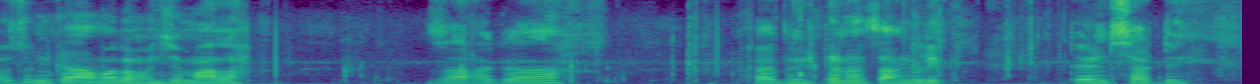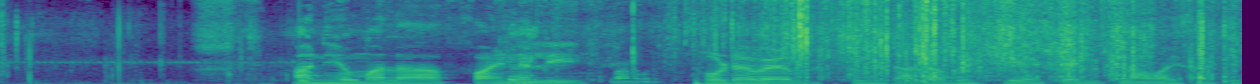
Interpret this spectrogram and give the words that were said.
अजून काय आम्हाला म्हणजे मला जागा काय भेटेना चांगली टेंटसाठी. आणि आम्हाला फायनली थोड्या वेळ जागा भेटली आहे टेंट लावायसाठी.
